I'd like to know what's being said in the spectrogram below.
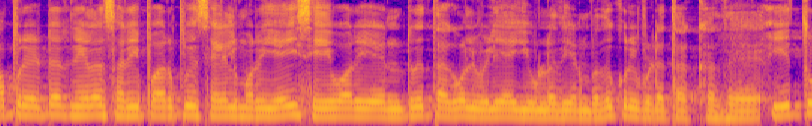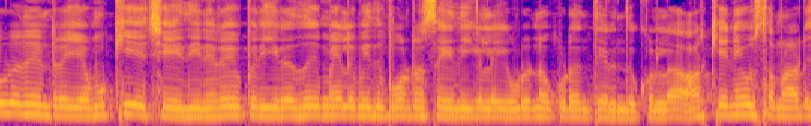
ஆபரேட்டர் நில சரிபார்ப்பு செயல்முறையை செய்வார் என்று தகவல் வெளியாகியுள்ளது என்பது குறிப்பிடத்தக்கது. இத்துடன் இன்றைய முக்கிய செய்தி நிறைவு பெறுகிறது. மேலும் இது போன்ற செய்திகளை உடனுக்குடன் தெரிந்து கொள்ள ஆர்கே நியூஸ் தமிழ்நாடு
